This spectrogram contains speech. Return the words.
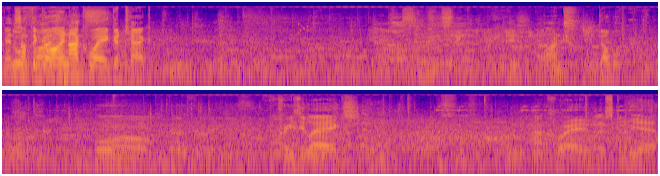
Getting no something going, not quite. Good tech. On Double. Whoa. Crazy legs. Not quite. That's gonna be it.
